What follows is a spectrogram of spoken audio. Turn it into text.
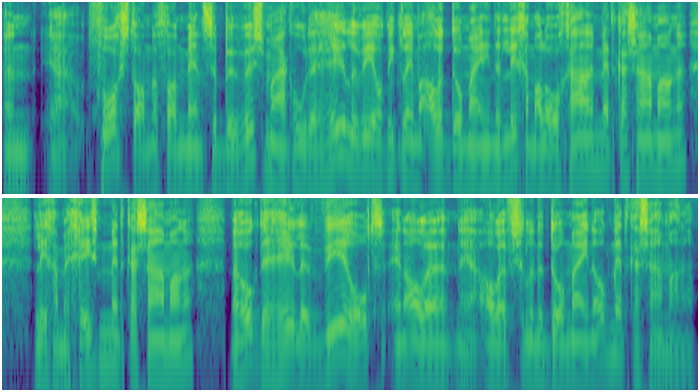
een ja, voorstander van mensen bewust maken hoe de hele wereld, niet alleen maar alle domeinen in het lichaam, alle organen met elkaar samenhangen, lichaam en geest met elkaar samenhangen, maar ook de hele wereld en alle, nou ja, alle verschillende domeinen ook met elkaar samenhangen.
